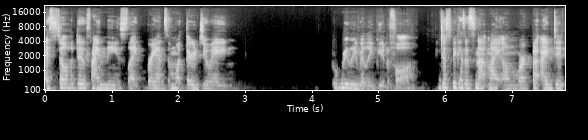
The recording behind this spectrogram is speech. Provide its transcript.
i still do find these like brands and what they're doing really really beautiful just because it's not my own work but i did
